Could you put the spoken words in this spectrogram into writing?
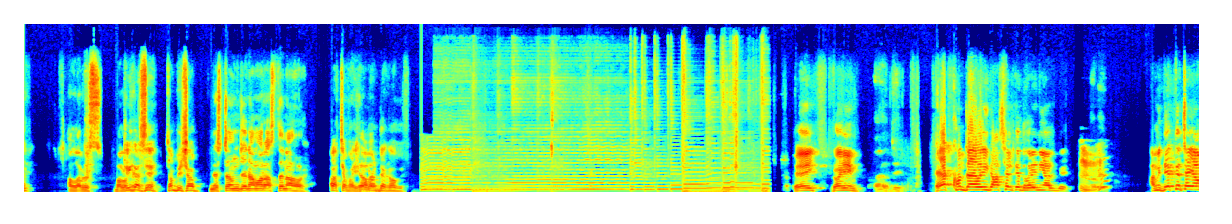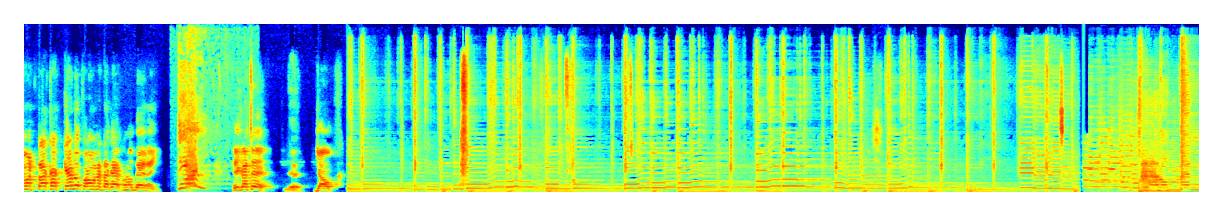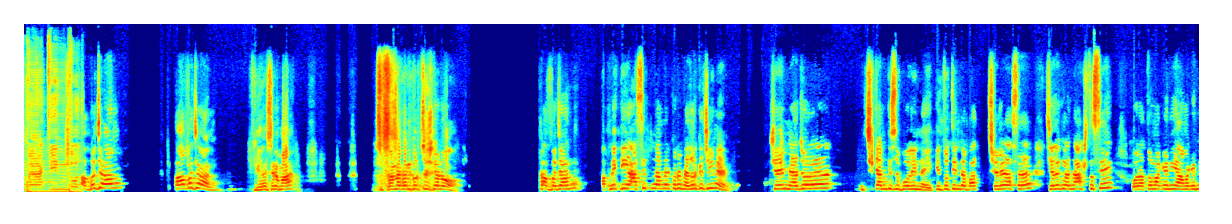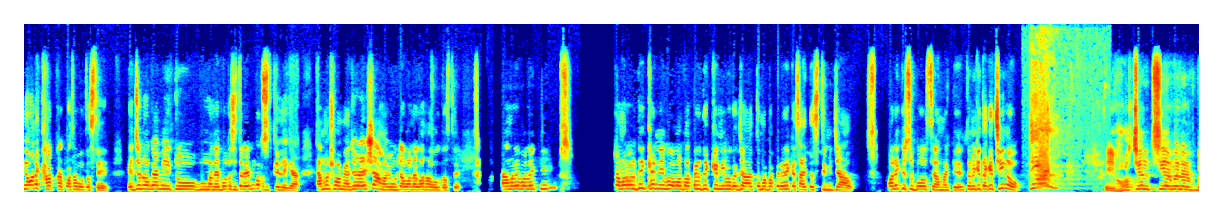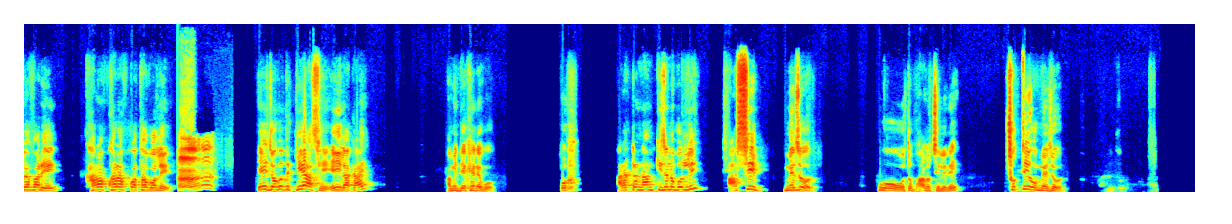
আল্লাহ হাফেজ ভালো ঠিক আছে ছাব্বিশ সাহেব নেক্সট টাইম যেন আমার আসতে না হয়। আচ্ছা ভাই আবার দেখা হবে। এই রহিম হ্যাঁ, এখন যাই ওই রাসেলকে ধরে নিয়ে আসবে। আমি দেখতে চাই আমার টাকা কেন পাওনা টাকা এখনও দেয় নাই। ঠিক আছে? যাও। আব্বাজান আব্বাজান। কি হয়েছে রে মা? তুই কান্নাকাটি করছিস কেন? আব্বাজান আপনি কি আসিফ নামের কোনো মেজরকে চিনেন? সেই মেজরের আমি কিছু বলি নাই কিন্তু তিনটা বাচ্চা ছেলে আছে ছেলেগুলো আমি আসতেছি ওরা তোমাকে নিয়ে আমাকে নিয়ে অনেক খারাপ খারাপ কথা বলতেছে। এর জন্য ওকে আমি একটু মানে বলতেছি তোরা এমন কথা কে লেগা। এমন সময় মেজর এসে আমাকে উল্টা পাল্টা কথা বলতেছে। আমারে বলে কি আমার বলে দেখে নিবো আমার বাপের দেখে নিবো যা তোমার বাপের কাছে আইতেছে তুমি যাও। অনেক কিছু বলছে আমাকে। তুমি কি তাকে চিনো? এই হোসেন চেয়ারম্যানের ব্যাপারে খারাপ খারাপ কথা বলে। এই জগতে কে আছে এই এলাকায়? আমি দেখে নেব। ওহ আর একটা নাম কি যেন বললি? আসিফ মেজর। ও ও তো ভালো ছেলে রে। সত্যি ও মেজর।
